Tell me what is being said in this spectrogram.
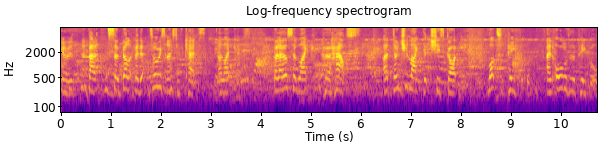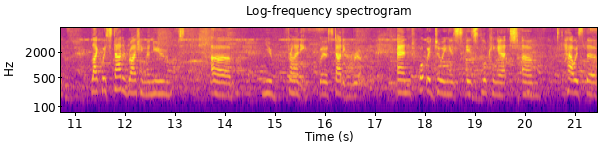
You know, but so Bella, but it's always nice to have cats. I like cats, but I also like her house. Uh, don't you like that she's got lots of people, and all of the people, like we started writing the new, uh, new Phryne. We're starting a room, and what we're doing is is looking at um, how is the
